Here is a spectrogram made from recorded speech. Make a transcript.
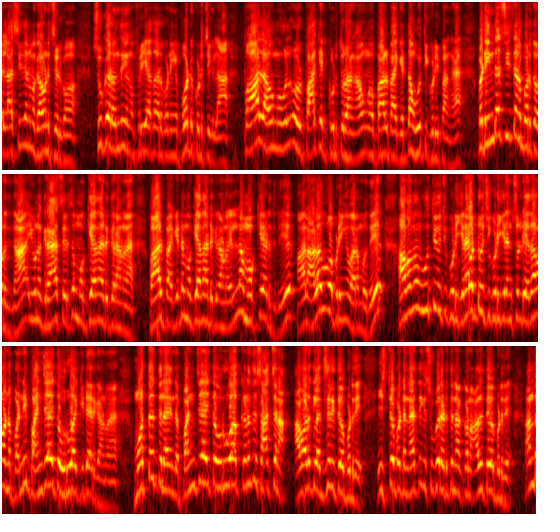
எல்லா சீசன் நம்ம கவனிச்சிருக்கோம். சுகர் வந்து இவங்க ஃப்ரீயாக தான் இருக்கும். நீங்கள் போட்டு குடிச்சிக்கலாம். பால் அவங்கவுங்களுக்கு ஒரு பாக்கெட் கொடுத்துருவாங்க. அவங்க பால் பாக்கெட் தான் ஊற்றி குடிப்பாங்க. பட் இந்த சீசனை பொறுத்த வரைக்கும் தான் இவனை கிராஸ் எடுத்து மொக்கையாக தான் எடுக்கிறானுங்க பால் பாக்கெட்டு மொக்கையாக தான் எடுக்கிறானு எல்லாம் மொக்கையாக எடுத்துட்டு அதில் அளவு அப்படிங்க வரும்போது அவன் ஊற்றி வச்சு குடிக்கிறேன் போட்டு வச்சு குடிக்கிறேன்னு சொல்லிட்டு ஏதாவது ஒன்று பண்ணி பஞ்சாயத்தை உருவாக்கிட்டே இருக்கானுவ. மொத்தத்தில் இந்த பஞ்சாயத்தை உருவாக்குனது சாச்சனா. அவளுக்கு லக்ஸரி தேவைப்படுது. இஷ்டப்பட்ட நேரத்துக்கு சுகர் எடுத்து நக்கணும். அது தேவைப்படுது. அந்த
